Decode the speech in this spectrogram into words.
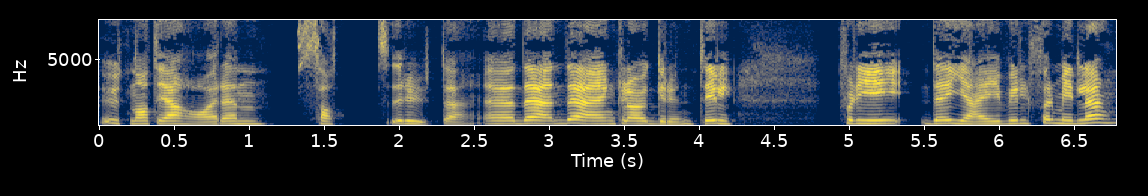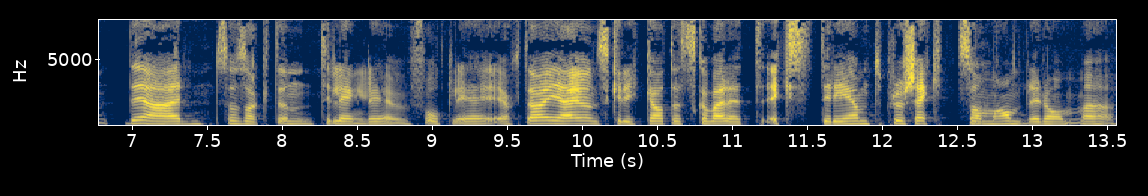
uten at jeg har en satt rute. Eh, det, det er en klar grunn til. Fordi det jeg vil formidle, det er som sagt den tilgjengelige folkelige jakta. Jeg ønsker ikke at det skal være et ekstremt prosjekt som handler om uh,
